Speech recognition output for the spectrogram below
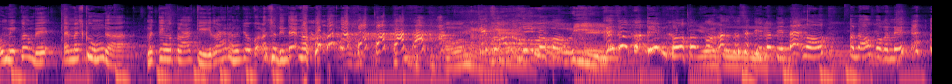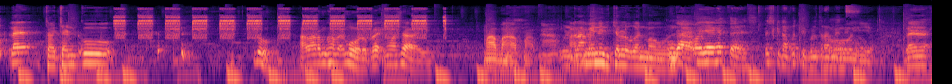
umikku ambek MS ku enggak. Mesti ngeplaki, larang juk kok langsung dintekno. Oh, ngerti. Oh iya. Ke sana dino, kok langsung sedino dintekno. Ono apa kene? Lek jajanku Duh, alarm sampai murup rek nguasai. Maaf, maaf, maaf. Nah, Ultraman ini diceluk kan mau. Enggak, entek. kaya ngetes. Wis kedapet di Ultraman. Oh iya. Lek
